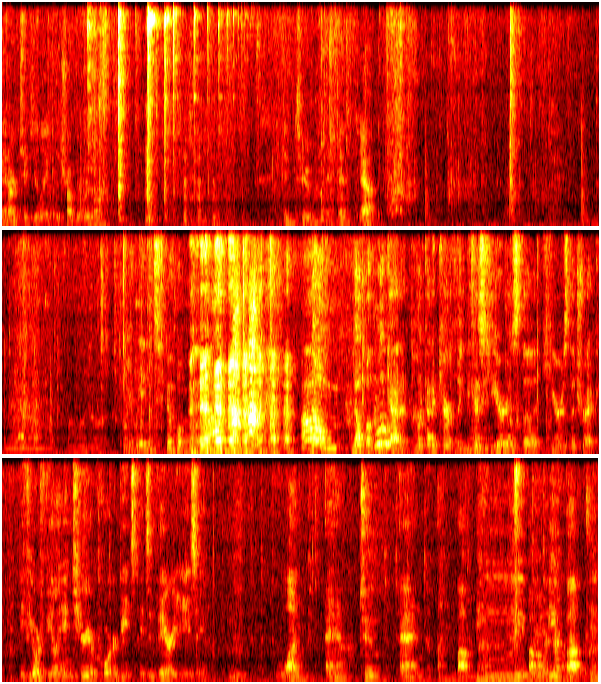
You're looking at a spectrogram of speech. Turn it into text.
and articulate the trumpet rhythm? In two. Yeah. Into. No, Um, no, but look at it, look at it carefully, because here is the, here is the trick. If you're feeling interior quarter beats, it's very easy. One and two and bop beep, bop bop, beep bop. mm.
